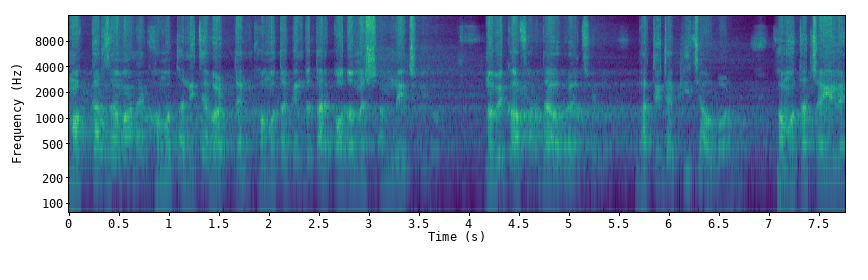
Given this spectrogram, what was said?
মক্কার জামানায় ক্ষমতা নিতে পারতেন। ক্ষমতা কিন্তু তার কদমের সামনেই ছিল। নবীকে অফার দেওয়া হয়েছিল। ভাতিটা কি চাও বলো? ক্ষমতা চাইলে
